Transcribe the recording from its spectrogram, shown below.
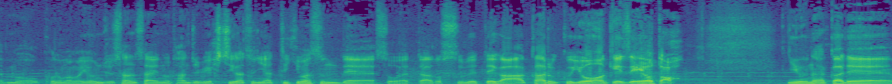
ー、もうこのまま43歳の誕生日が7月にやってきますんでそうやってあの全てが明るく夜明けぜよと。いう中で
